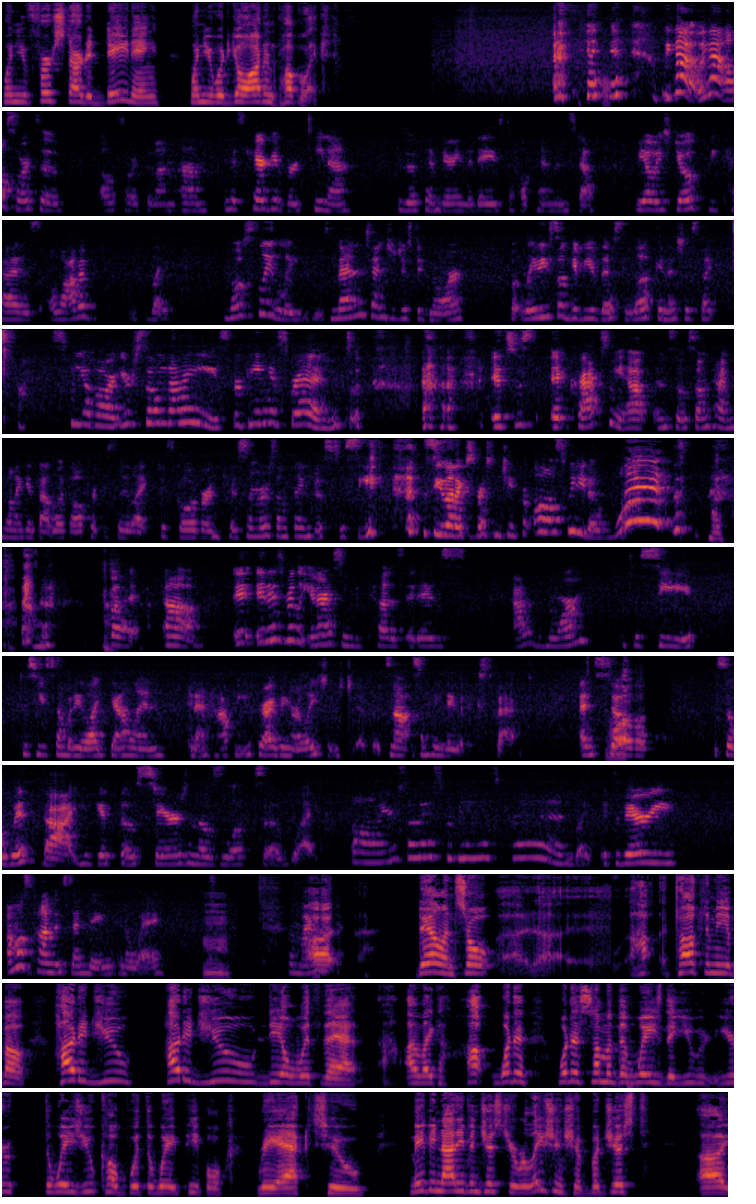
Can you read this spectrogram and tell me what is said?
when you first started dating when you would go out in public? We got we got all sorts of all sorts of them um, his caregiver tina who's with him during the days to help him and stuff. We always joke because a lot of like mostly ladies men tend to just ignore but ladies will give you this look, and it's just like, oh, sweetheart, you're so nice for being his friend. it's just it cracks me up. And so sometimes when i get that look i'll purposely like just go over and kiss him or something just to see see that expression change from oh sweetie to what? But um it, it is really interesting because it is out of the norm to see to see somebody like Dallin in a happy thriving relationship. It's not something they would expect and so, so with that, you get those stares and those looks of like, "Oh, you're so nice for being his friend." Like it's very, almost condescending in a way. Mm. From my uh, Dallin, so uh, uh, talk to me about how did you how did you deal with that? I like how what are what are some of the ways that you you're the ways you cope with the way people react to maybe not even just your relationship, but just uh,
